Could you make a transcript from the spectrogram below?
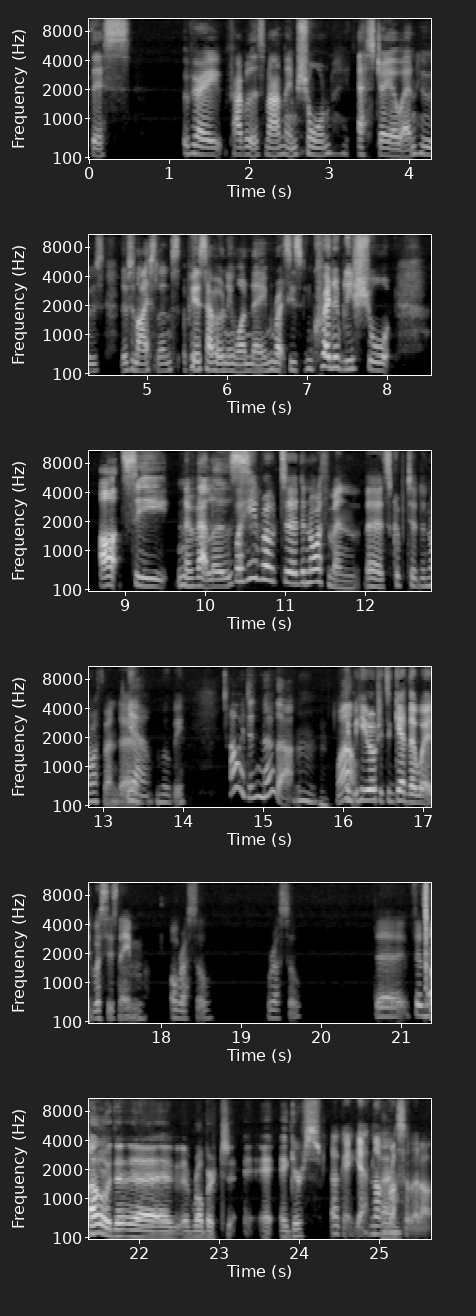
this very fabulous man named Sjón S J O N, who lives in Iceland, appears to have only one name, and writes these incredibly short, artsy novellas. Well, he wrote uh, The Northman, the script to The Northman, the Yeah. movie. oh, I didn't know that. Wow. He, he wrote it together with, what's his name? Oh, Russell. Russell? The filmmaker? oh, the uh, Robert E- Eggers, Okay, yeah, not And- Russell at all.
